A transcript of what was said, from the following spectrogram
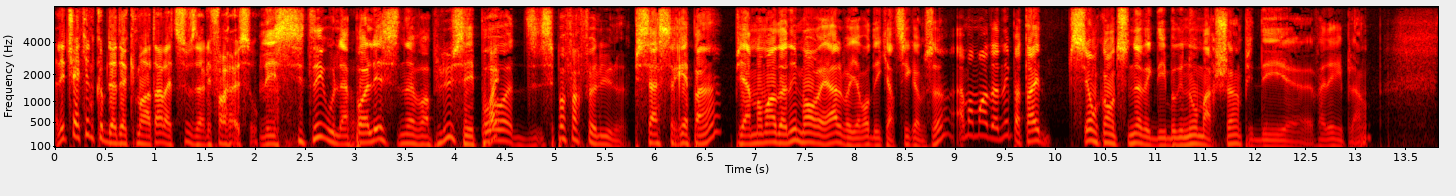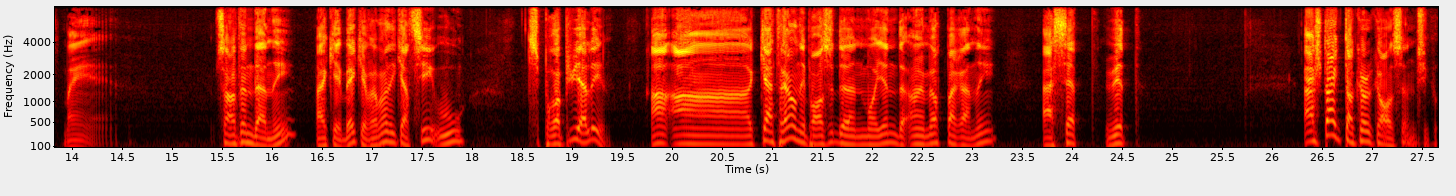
allez checker une couple de documentaires là-dessus, vous allez faire un saut. Les cités où la police ne va plus, c'est pas, c'est pas farfelu. Là. Puis ça se répand. Puis à un moment donné, Montréal va y avoir des quartiers comme ça. À un moment donné, peut-être, si on continue avec des Bruno Marchand puis des euh, Valérie Plante, ben, centaines d'années, à Québec, il y a vraiment des quartiers où tu pourras plus y aller. En, en 4 ans, on est passé d'une moyenne de 1 meurtre par année à 7, 8. Hashtag Tucker Carlson, Chico.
